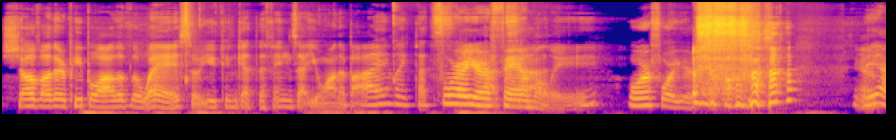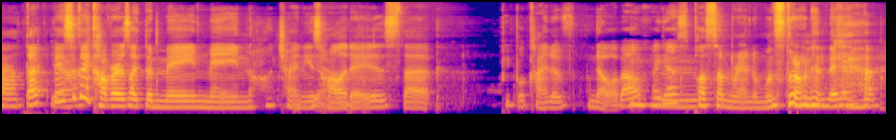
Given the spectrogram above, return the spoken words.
shove other people out of the way so you can get the things that you want to buy. Like that's for your that's sad. family. or for yourself. Yeah. yeah, that basically covers like the main main Chinese holidays that people kind of know about, I guess, plus some random ones thrown in there.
